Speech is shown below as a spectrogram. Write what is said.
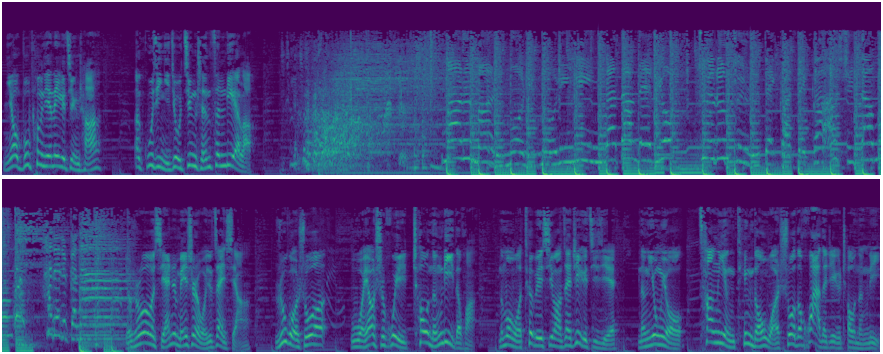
你要不碰见那个警察，那，估计你就精神分裂了。有时候闲着没事我就在想，如果说我要是会超能力的话，那么我特别希望在这个季节能拥有苍蝇听懂我说的话的这个超能力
